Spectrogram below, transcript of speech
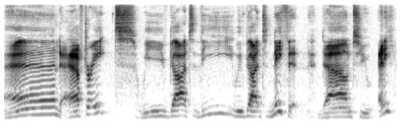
And after eight, we've got the we've got Nathan down to Eddie.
